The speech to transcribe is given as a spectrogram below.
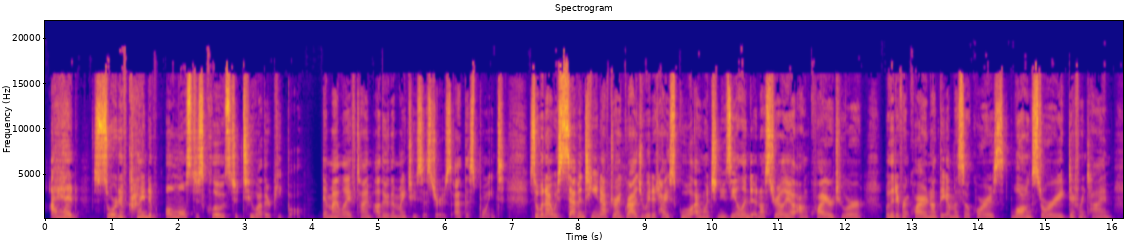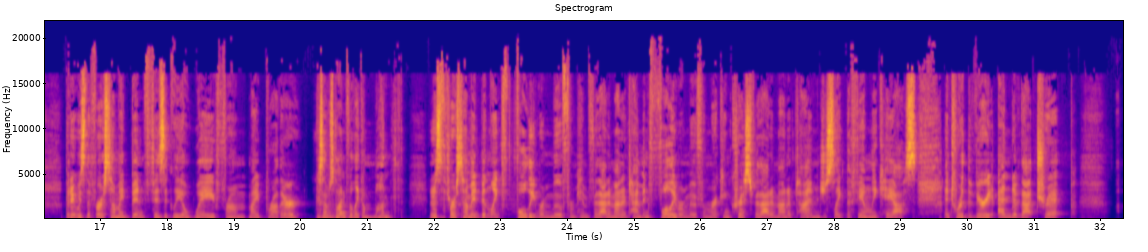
I had sort of kind of almost disclosed to two other people in my lifetime other than my two sisters at this point. So when I was 17 after I graduated high school, I went to New Zealand and Australia on choir tour with a different choir, not the MSO chorus. Long story, different time. But it was the first time I'd been physically away from my brother because I was mm-hmm. gone for like a month. And it was the first time I'd been like fully removed from him for that amount of time and fully removed from Rick and Chris for that amount of time just like the family chaos. And toward the very end of that trip,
